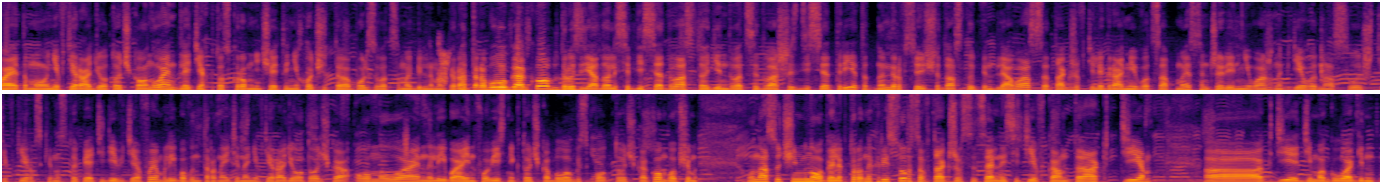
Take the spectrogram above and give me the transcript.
Поэтому нефтерадио.онлайн для тех, кто скромничает и не хочет э, пользоваться мобильным оператором Лугаком, друзья, 072 101 22 63. Этот номер все еще доступен для вас, а также в Телеграме и WhatsApp мессенджере, неважно, где вы нас слышите, в Кировске на 105,9 FM, либо в интернете на нефтерадио.онлайн, либо infovестник.blogspot.com. В общем, у нас очень много электронных ресурсов, также в социальной сети ВКонтакте, а, где Дима Гулагин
